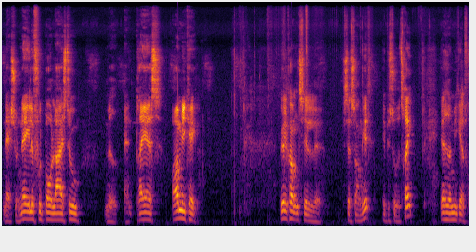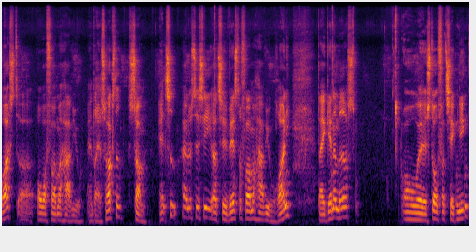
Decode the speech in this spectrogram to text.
nationale fodboldlejestue, med Andreas og Michael. Velkommen til øh, sæson 1, episode 3. Jeg hedder Michael Frost, og overfor mig har vi jo Andreas Hoksted, som altid har jeg lyst til at sige, og til venstre for mig har vi jo Ronny, der igen er med os og øh, står for teknikken.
